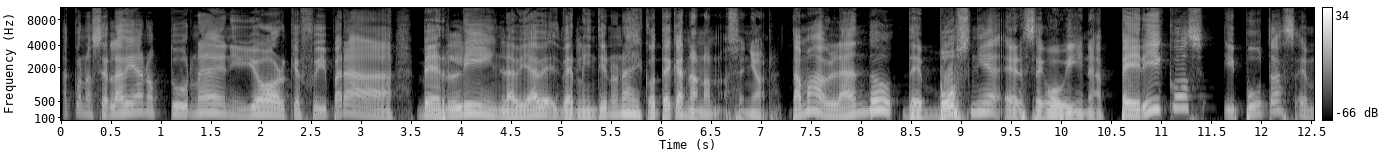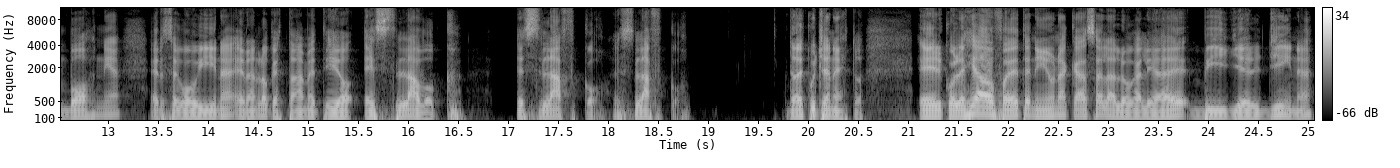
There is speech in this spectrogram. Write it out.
a conocer la vida nocturna de New York, que fui para Berlín, la vida Berlín tiene unas discotecas. No, no, no, señor. Estamos hablando de Bosnia-Herzegovina. Pericos y putas en Bosnia-Herzegovina eran lo que estaba metido Slavok. Slavko, Slavko. Entonces escuchen esto. El colegiado fue detenido en una casa de la localidad de Vijeljina,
